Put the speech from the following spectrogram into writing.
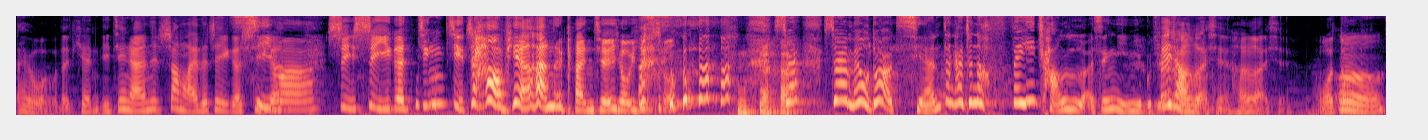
哎呦，我的天！你竟然上来的这个是一个是是一个经济诈骗案的感觉，有一种。虽然虽然没有多少钱，但他真的非常恶心你，你不觉得？非常恶心，很恶心，我懂，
